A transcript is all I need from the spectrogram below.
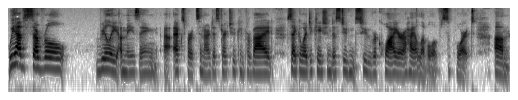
we have several really amazing uh, experts in our district who can provide psychoeducation to students who require a higher level of support. Um,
